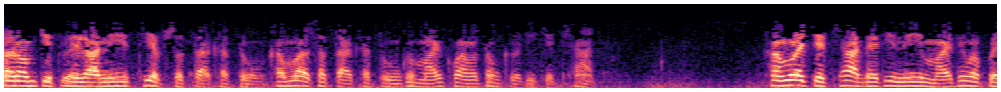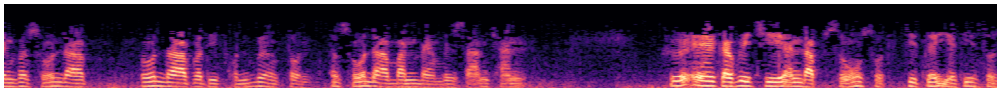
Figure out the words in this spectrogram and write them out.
อารมณ์จิตเวลานี้เทียบสตาคตุงคำว่าสตาคตุงก็หมายความว่าต้องเกิดอีกเจ็ดชาติคำว่าเจ็ดชาติในที่นี้หมายถึงว่าเป็นพระโสดาโสดาปฏิผลเบื้องต้นพระโสดาบันแบ่งเป็นสามชั้น คือเอกวิชีอันดับสูงสุดจิตละเอียดที่สุด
